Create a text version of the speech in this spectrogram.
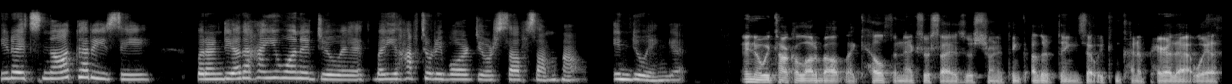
you know, it's not that easy, but on the other hand, you want to do it, but you have to reward yourself somehow in doing it. I know we talk a lot about like health and exercise. Just trying to think other things that we can kind of pair that with.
